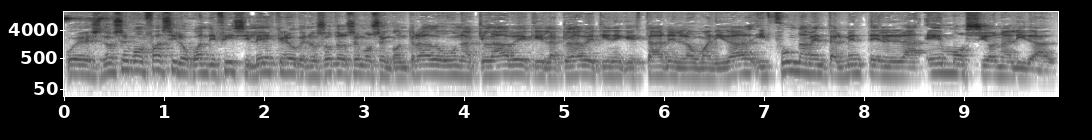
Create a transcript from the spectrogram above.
Pues no sé cuán fácil o cuán difícil es, creo que nosotros hemos encontrado una clave, que la clave tiene que estar en la humanidad y fundamentalmente en la emocionalidad.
